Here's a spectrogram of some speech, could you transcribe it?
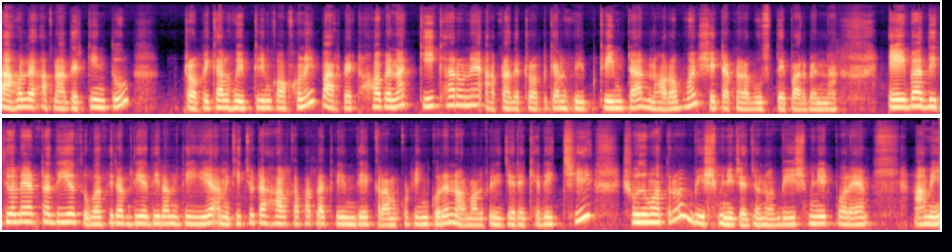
তাহলে আপনাদের কিন্তু ট্রপিক্যাল হুইপ ক্রিম কখনোই পারফেক্ট হবে না। কী কারণে আপনাদের ট্রপিক্যাল হুইপ ক্রিমটা নরম হয় সেটা আপনারা বুঝতে পারবেন না। এইবার দ্বিতীয় লেয়ারটা দিয়ে সুগার সিরাপ দিয়ে দিলাম, দিয়ে আমি কিছুটা হালকা পাতলা ক্রিম দিয়ে ক্রাম কোটিং করে নর্মাল ফ্রিজে রেখে দিচ্ছি। শুধুমাত্র বিশ মিনিটের জন্য। বিশ মিনিট পরে আমি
